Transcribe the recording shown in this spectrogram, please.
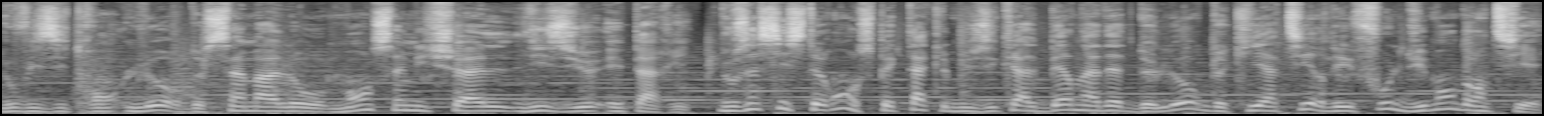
Nous visiterons Lourdes, Saint-Malo, Mont-Saint-Michel, Lisieux et Paris. Nous assisterons au spectacle musical Bernadette de Lourdes qui attire des foules du monde entier.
